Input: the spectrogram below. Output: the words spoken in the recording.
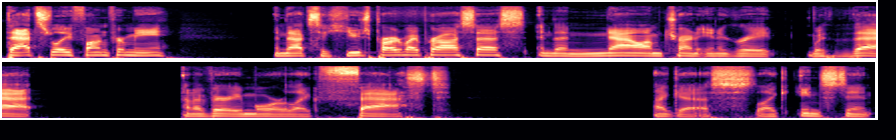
that's really fun for me, and that's a huge part of my process. And then now I'm trying to integrate with that on a very more like fast, I guess, like instant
